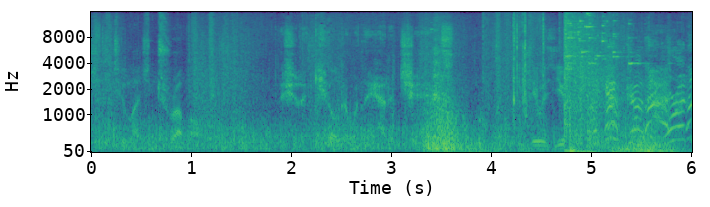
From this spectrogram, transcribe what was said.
She's too much trouble. They should have killed her when they had a chance. She was used We're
